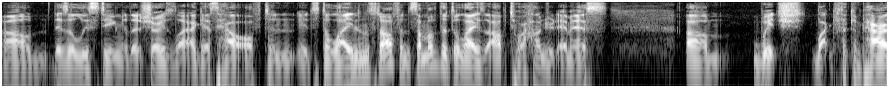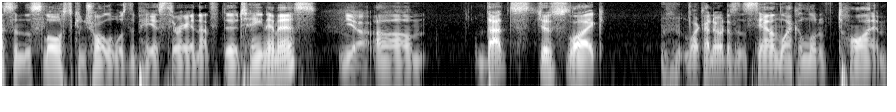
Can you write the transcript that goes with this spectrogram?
Um, there's a listing that shows like I guess how often it's delayed and stuff, and some of the delays are up to 100 ms. Um, which, like for comparison, the slowest controller was the PS3, and that's 13 ms. Yeah. Um, that's just like, like I know it doesn't sound like a lot of time,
